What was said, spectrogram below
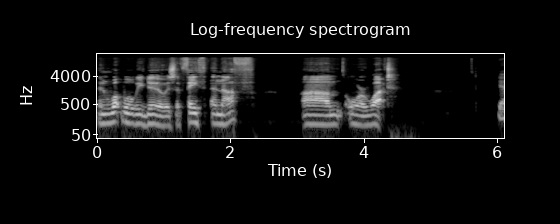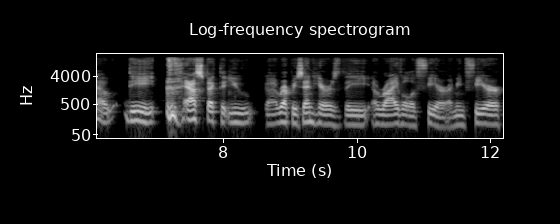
And what will we do? Is the faith enough um, or what? Yeah, the aspect that you uh, represent here is the arrival of fear. I mean, fear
